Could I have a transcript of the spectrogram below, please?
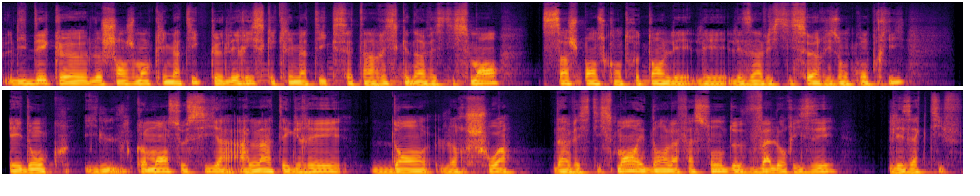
l'idée que le changement climatique, que les risques climatiques, c'est un risque d'investissement, ça, je pense qu'entre-temps, les, les, investisseurs, ils ont compris. Et donc, ils commencent aussi à, à l'intégrer dans leur choix d'investissement et dans la façon de valoriser les actifs.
